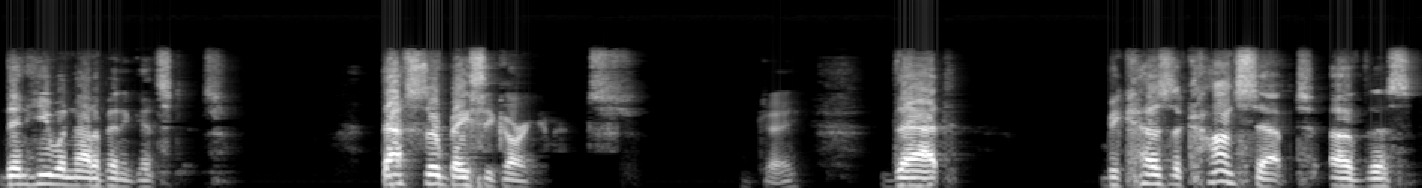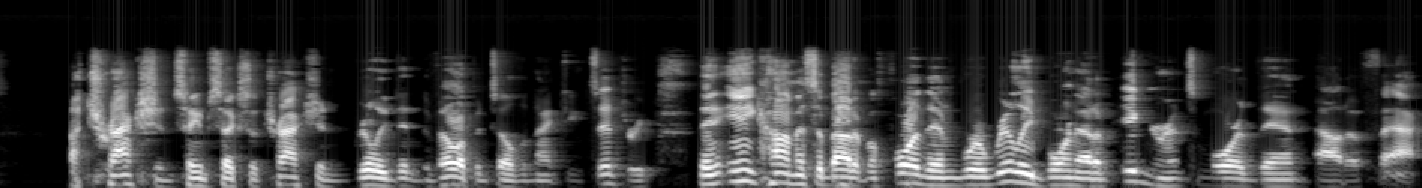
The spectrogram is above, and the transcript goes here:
then he would not have been against it. That's their basic argument. Okay? That because the concept of this attraction, same sex attraction, really didn't develop until the 19th century, then any comments about it before then were really born out of ignorance more than out of fact.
